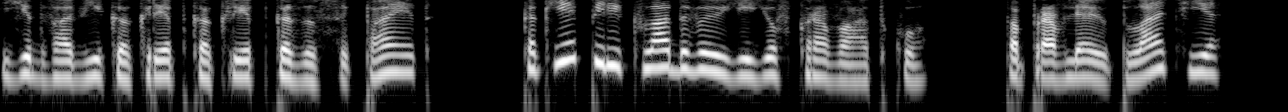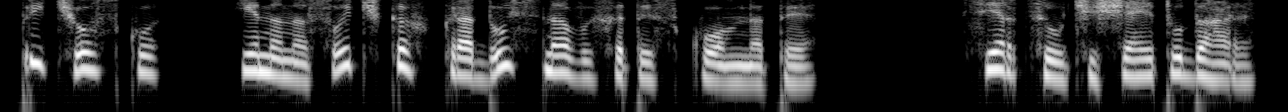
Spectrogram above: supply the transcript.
Едва Вика крепко-крепко засыпает, как я перекладываю ее в кроватку, поправляю платье, прическу и на носочках крадусь на выход из комнаты. Сердце учащает удары,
